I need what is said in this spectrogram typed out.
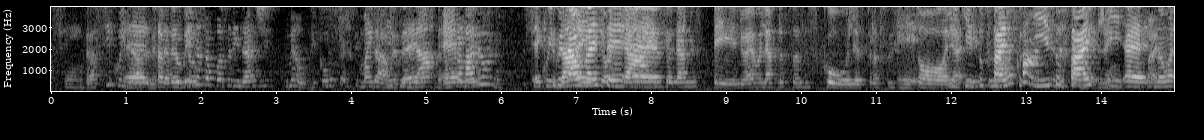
Sim. Pra se cuidar é, também. Aproveita seu... essa oportunidade de, meu, recomeçar de se mas cuidar. Se mas é, cuidar, é, mas é um trabalho. Isso. Se, é cuidar, cuidar é vai esse ser, olhar, é... esse olhar no espelho, é olhar para suas escolhas, para sua é. história. E que isso, isso faz, não é fácil, isso faz, gente, é, não é,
